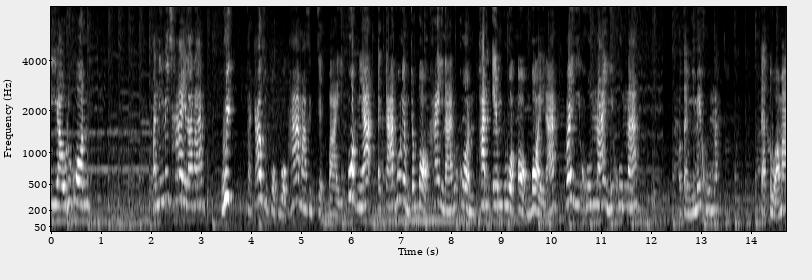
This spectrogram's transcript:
เดียวทุกคน อันนี้ไม่ใช่แล้วนะอุ้ยแต่ 96 บวก 5 มา 17 ใบ พวกเนี้ย ไอการ์ดพวกเนี้ยผมจะบอกให้นะทุกคนพันเอ็มบวกออกบ่อยนะเฮ้ยอย่างนี้คุ้มนะ อย่างนี้คุ้มนะ เอาแต่อย่างนี้ไม่คุ้มนะ แต่ตั๋วมา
